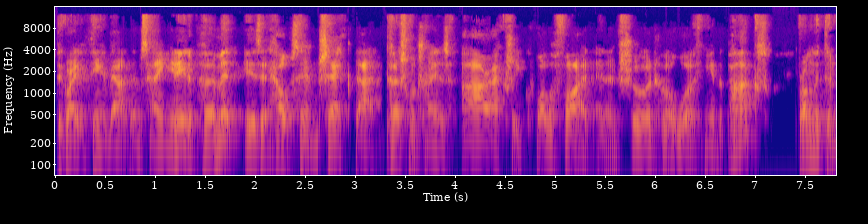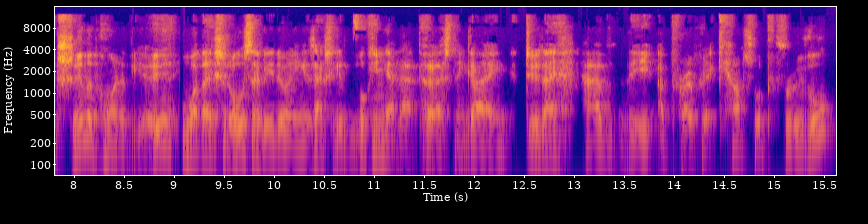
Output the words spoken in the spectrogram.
The great thing about them saying you need a permit is it helps them check that personal trainers are actually qualified and insured who are working in the parks. From the consumer point of view, what they should also be doing is actually looking at that person and going, do they have the appropriate council approval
